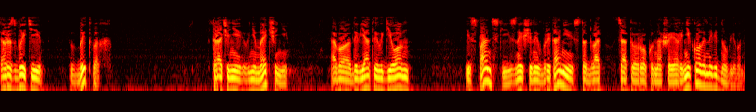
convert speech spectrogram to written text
розбиті в битвах, втрачені в Німеччині або 9-й легіон іспанський, знищений в Британії 120 року нашої ери ніколи не відновлювано.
